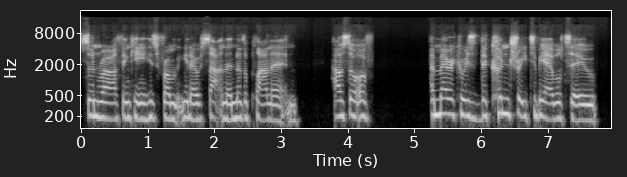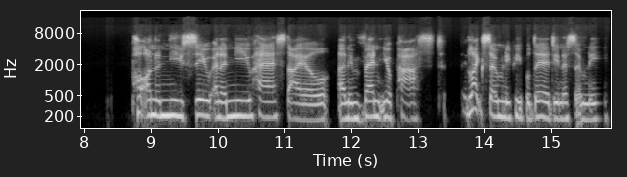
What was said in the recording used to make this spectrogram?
Sun Ra thinking he's from, you know, Saturn, another planet, and how sort of America is the country to be able to put on a new suit and a new hairstyle and invent your past, like so many people did, you know, so many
